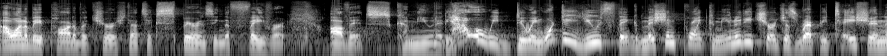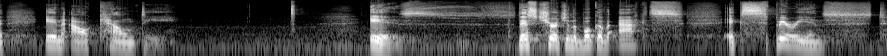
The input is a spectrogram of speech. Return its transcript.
I want to be part of a church that's experiencing the favor of its community. How are we doing? What do you think Mission Point Community Church's reputation in our county is? This church in the book of Acts experienced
